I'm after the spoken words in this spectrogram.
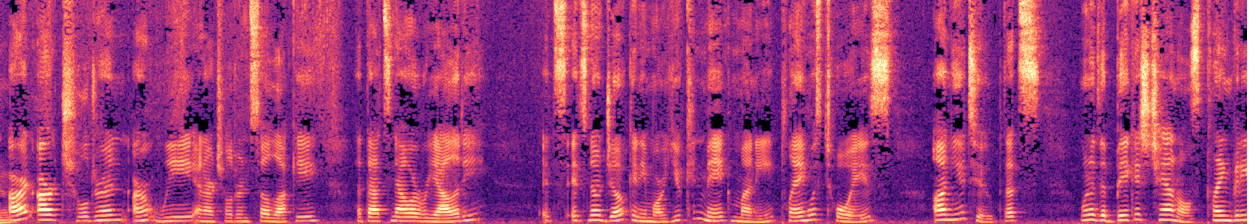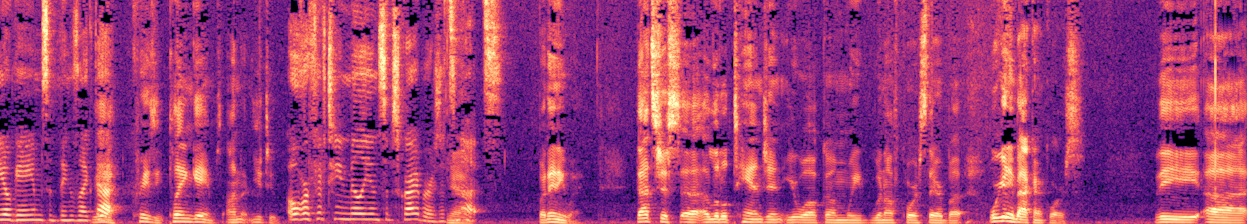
know, Aren't our children, aren't we and our children so lucky that that's now a reality? It's it's no joke anymore. You can make money playing with toys on YouTube. That's one of the biggest channels playing video games and things like Yeah, that. Yeah, crazy playing games on YouTube. Over 15 million subscribers. It's Yeah. nuts. But anyway, that's just a, a little tangent. You're welcome. We went off course there, but we're getting back on course. The, uh,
